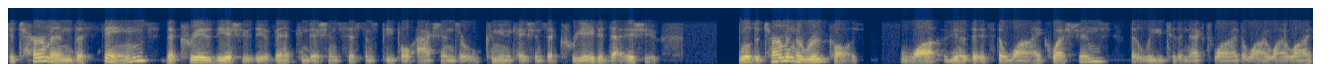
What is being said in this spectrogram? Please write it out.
determine the things that created the issue, the event, conditions, systems, people, actions, or communications that created that issue. We'll determine the root cause. Why, you know, it's the why questions that lead to the next why, the why, why, why.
